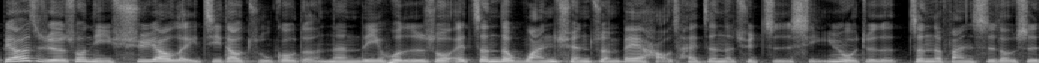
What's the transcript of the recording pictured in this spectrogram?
不要一直觉得说你需要累积到足够的能力，或者是说，诶，真的完全准备好才真的去执行。因为我觉得真的凡事都是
